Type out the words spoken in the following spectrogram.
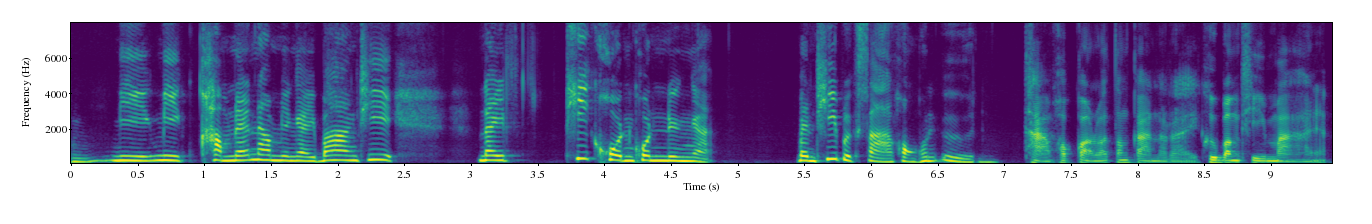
มมีมีคำแนะนำยังไงบ้างที่ในที่คนคนหนึ่งอะเป็นที่ปรึกษาของคนอื่น ถามเขาก่อนว่าต้องการอะไร คือบางทีมาเนี่ย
